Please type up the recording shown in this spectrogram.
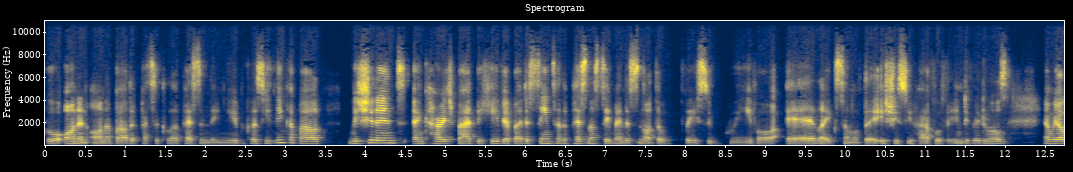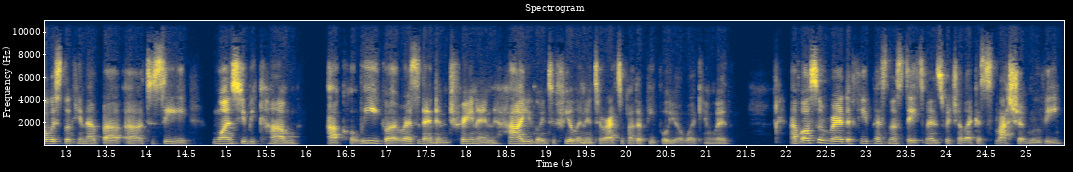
go on and on about a particular person they knew. Because you think about, we shouldn't encourage bad behavior, but at the same time, the personal statement is not the place to grieve or air like some of the issues you have with individuals. And we're always looking about uh, to see once you become a colleague or a resident in training, how you're going to feel and interact with other people you're working with. I've also read a few personal statements which are like a slasher movie.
